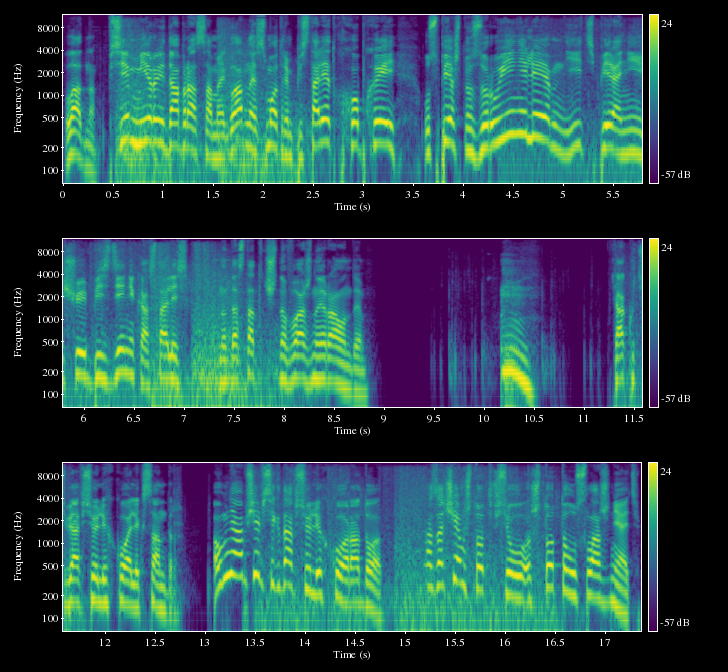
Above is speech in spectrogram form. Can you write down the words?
Ладно, всем мира и добра, самое главное. Смотрим, пистолетку Хоп-Хей успешно заруинили. И теперь они еще и без денег остались на достаточно важные раунды. как у тебя все легко, Александр? А у меня вообще всегда все легко, Радо. А зачем что-то все, что-то усложнять?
